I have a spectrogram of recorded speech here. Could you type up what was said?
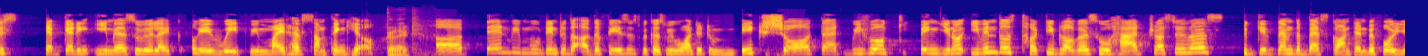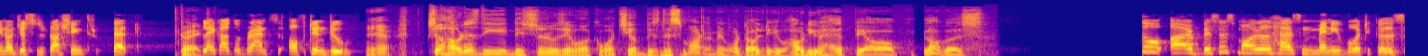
just kept getting emails. So we were like, okay, wait, we might have something here. Correct. Uh, then we moved into the other phases because we wanted to make sure that we were keeping, you know, even those 30 bloggers who had trusted us to give them the best content before, you know, just rushing through that Correct. like other brands often do. yeah. So how does the digital rose work? What's your business model? I mean, what all do you? How do you help your bloggers? So our business model has many verticals.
